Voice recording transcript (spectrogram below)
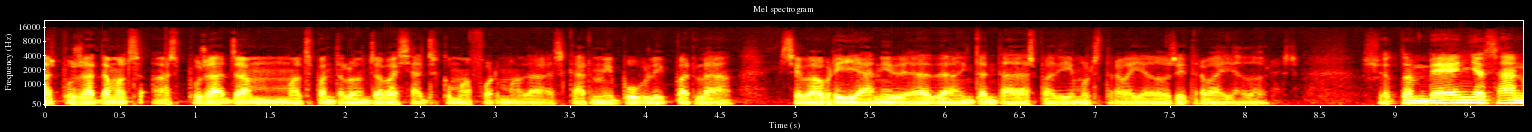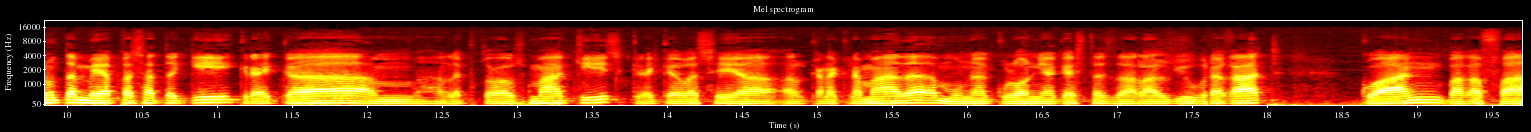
exposat amb els, exposats amb els pantalons abaixats com a forma d'escarni públic per la seva brillant idea d'intentar despedir molts treballadors i treballadores. Això també, enllaçant-ho, també ha passat aquí, crec que a l'època dels maquis, crec que va ser al Cara Cremada, amb una colònia aquestes de l'Alt Llobregat, quan va agafar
